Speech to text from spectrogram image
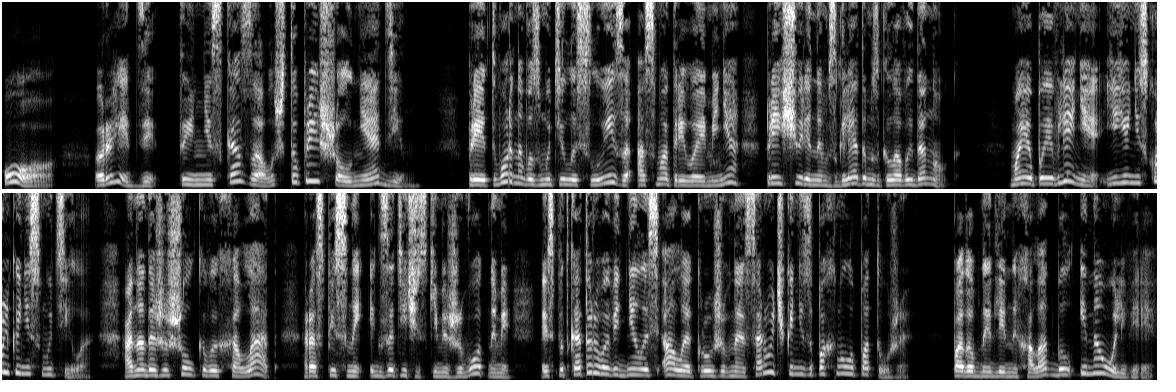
«О, Редди, ты не сказал, что пришел не один», Притворно возмутилась Луиза, осматривая меня прищуренным взглядом с головы до ног. Мое появление ее нисколько не смутило. Она даже шелковый халат, расписанный экзотическими животными, из-под которого виднелась алая кружевная сорочка, не запахнула потуже. Подобный длинный халат был и на Оливере.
